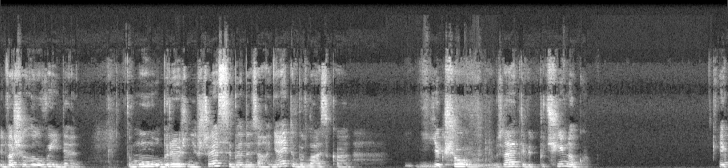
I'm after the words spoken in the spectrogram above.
від вашої голови йде. Тому обережніше себе не заганяйте, будь ласка. Якщо, знаєте, відпочинок, як,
